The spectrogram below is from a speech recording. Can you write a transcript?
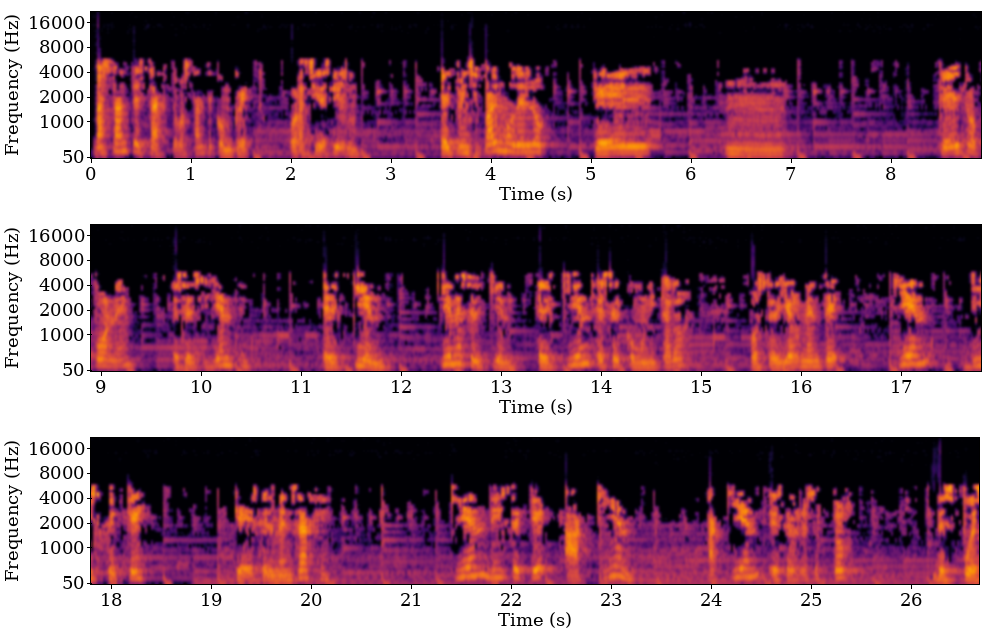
bastante exacto, bastante concreto, por así decirlo. El principal modelo que él mm, que él propone es el siguiente, el quién. ¿Quién es el quién? El quién es el comunicador. Posteriormente, ¿quién dice qué? ¿Qué es el mensaje? ¿Quién dice qué? ¿A quién? ¿A quién es el receptor? Después,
